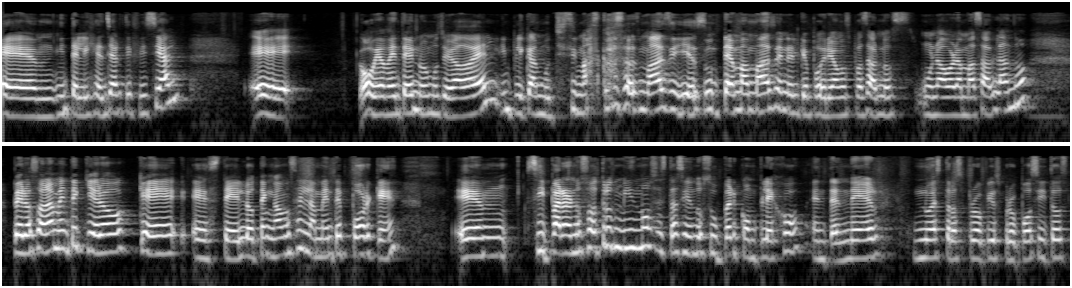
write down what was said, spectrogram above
eh, inteligencia artificial. Eh, obviamente no hemos llegado a él, implican muchísimas cosas más y es un tema más en el que podríamos pasarnos una hora más hablando, pero solamente quiero que este, lo tengamos en la mente porque em, si para nosotros mismos está siendo súper complejo entender nuestros propios propósitos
